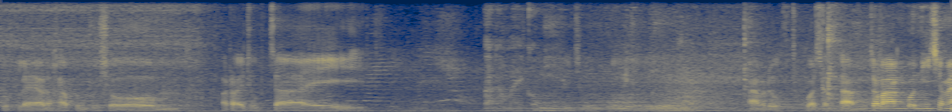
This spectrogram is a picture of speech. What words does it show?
สุกแล้วนะครับ คุณผู้ชม อร่อยถูกใจ แต่ทำไมก็มีอยู่ไม่ถึงมืออ่ามาดูกว่าชั้นต่ำจะวางบนนี้ใช่ไหม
